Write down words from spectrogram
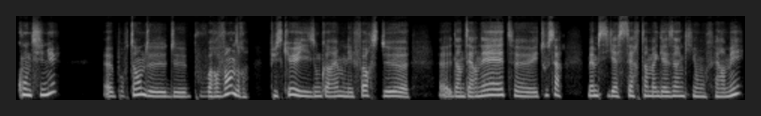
continuent pourtant de, pouvoir vendre, puisqu'ils ont quand même les forces d'Internet et tout ça. Même s'il y a certains magasins qui ont fermé,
